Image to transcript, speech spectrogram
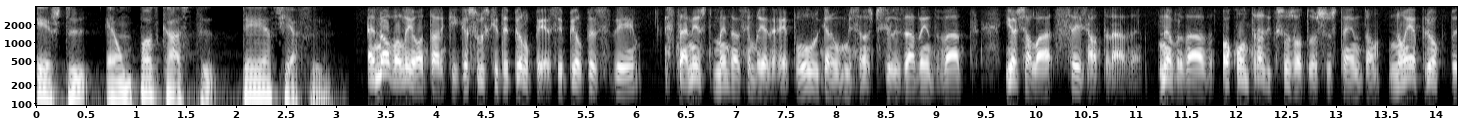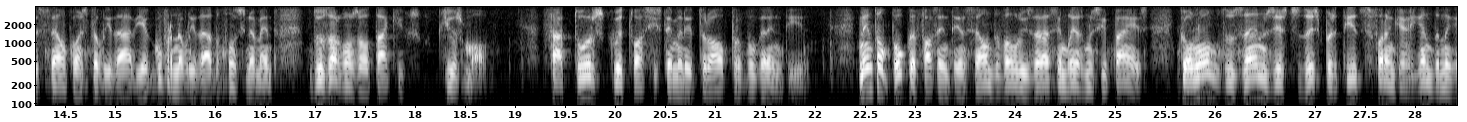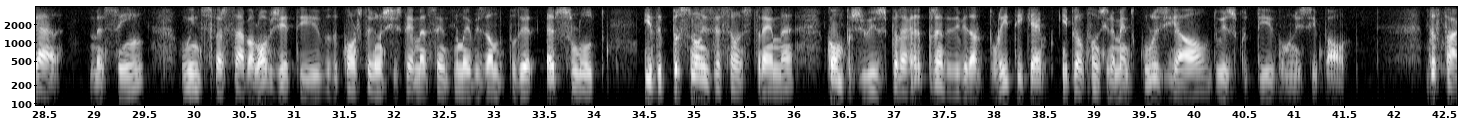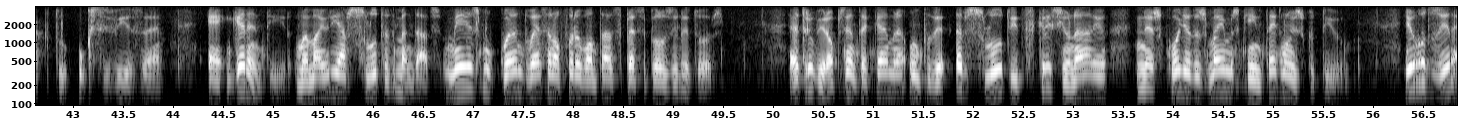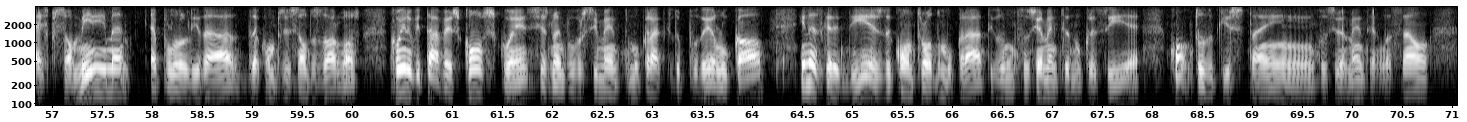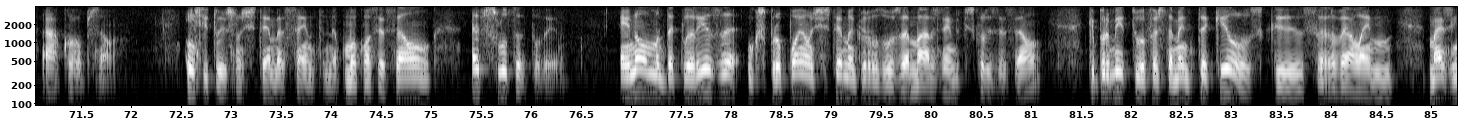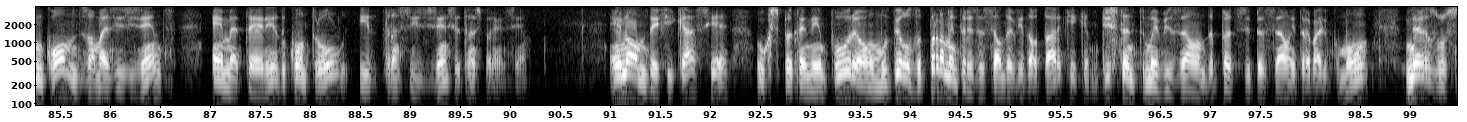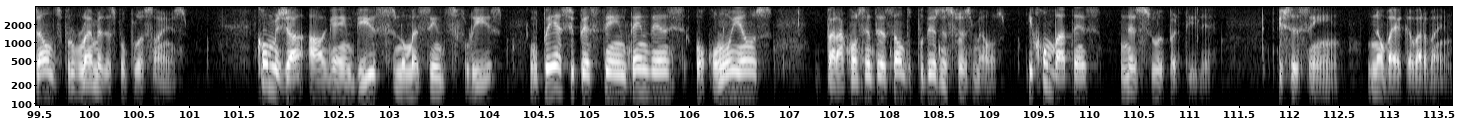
Este é um podcast TSF. A nova lei autárquica subscrita pelo PS e pelo PSD está neste momento na Assembleia da República, numa comissão especializada em debate e oxalá seja alterada. Na verdade, ao contrário do que seus autores sustentam, não é a preocupação com a estabilidade e a governabilidade do funcionamento dos órgãos autárquicos que os move. Fatores que o atual sistema eleitoral provou garantir. Nem tampouco a falsa intenção de valorizar as Assembleias Municipais, que ao longo dos anos estes dois partidos se foram encarregando de negar mas sim o indisfarçável objetivo de construir um sistema assente numa visão de poder absoluto e de personalização extrema, com prejuízos pela representatividade política e pelo funcionamento colegial do Executivo Municipal. De facto, o que se visa é garantir uma maioria absoluta de mandatos, mesmo quando essa não for a vontade expressa pelos eleitores. Atribuir ao Presidente da Câmara um poder absoluto e discricionário na escolha dos membros que integram o Executivo e reduzir à expressão mínima a pluralidade da composição dos órgãos, com inevitáveis consequências no empobrecimento democrático do poder local e nas garantias de controle democrático, do funcionamento da democracia, com tudo o que isto tem, inclusivamente em relação à corrupção. Institui-se um sistema assente com uma concepção absoluta de poder. Em nome da clareza, o que se propõe é um sistema que reduz a margem de fiscalização, que permite o afastamento daqueles que se revelem mais incómodos ou mais exigentes em matéria de controle e de exigência e transparência. Em nome da eficácia, o que se pretende impor é um modelo de parlamentarização da vida autárquica, distante de uma visão de participação e trabalho comum na resolução dos problemas das populações. Como já alguém disse, numa síntese feliz, o PS e o PSD entendem-se ou coluiam-se para a concentração de poderes nas suas mãos e combatem-se na sua partilha. Isto assim não vai acabar bem.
